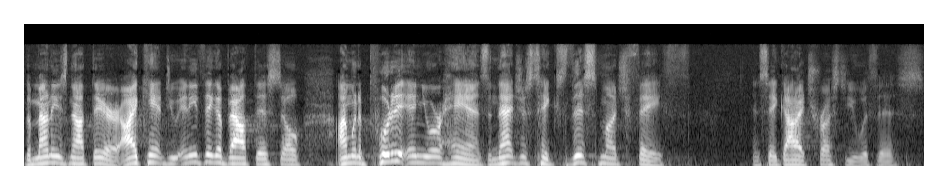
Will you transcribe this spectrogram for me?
The money's not there. I can't do anything about this, so I'm going to put it in your hands. And that just takes this much faith and say, God, I trust you with this.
